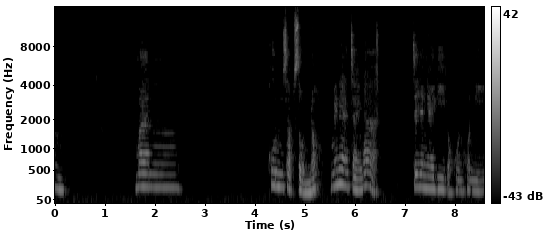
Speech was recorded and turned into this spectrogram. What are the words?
มมัน คุณสับสนเนาะไม่แน่ใจว่าจะยังไงดีกับคนคนนี้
